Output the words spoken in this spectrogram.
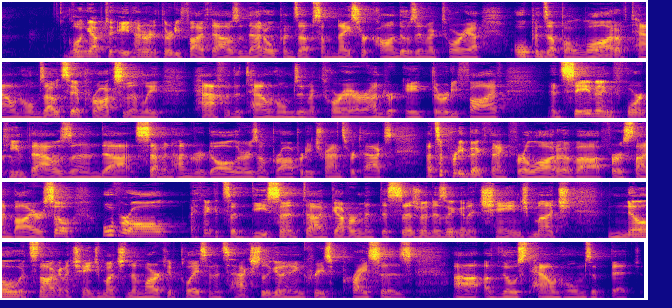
going up to 835,000 that opens up some nicer condos in Victoria opens up a lot of townhomes I would say approximately half of the townhomes in Victoria are under 835 and saving $14,700 on property transfer tax. That's a pretty big thing for a lot of uh, first time buyers. So, overall, I think it's a decent uh, government decision. Isn't going to change much. No, it's not going to change much in the marketplace, and it's actually going to increase prices uh, of those townhomes a bit.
